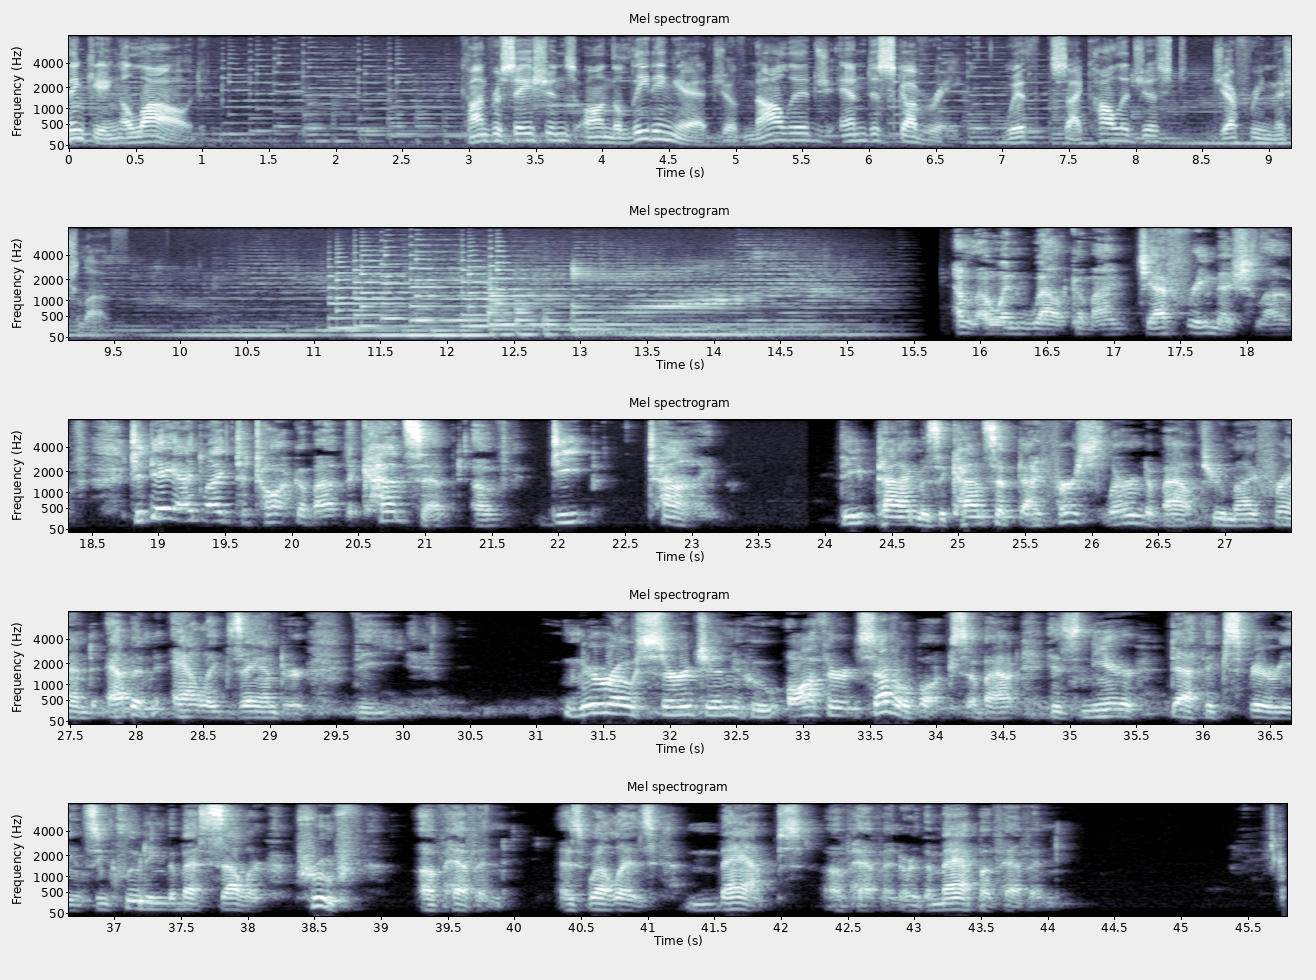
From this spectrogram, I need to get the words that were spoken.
Thinking Aloud. Conversations on the leading edge of knowledge and discovery with psychologist Jeffrey Mishlove. Hello and welcome. I'm Jeffrey Mishlove. Today I'd like to talk about the concept of deep time. Deep time is a concept I first learned about through my friend Eben Alexander, the neurosurgeon who authored several books about his near death experience, including the bestseller Proof of Heaven, as well as Maps of Heaven or The Map of Heaven.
